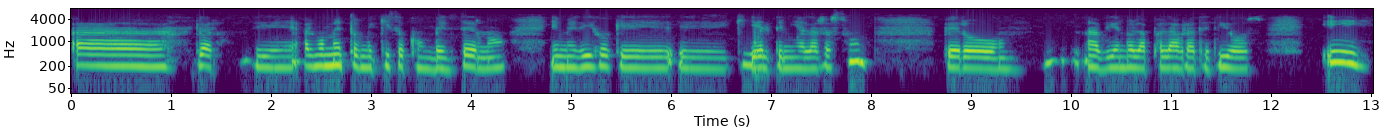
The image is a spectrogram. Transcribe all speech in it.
ah, claro, eh, al momento me quiso convencer, ¿no? Y me dijo que, eh, que él tenía la razón, pero habiendo la palabra de Dios y,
